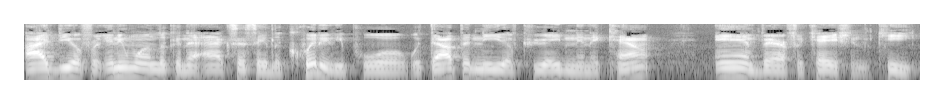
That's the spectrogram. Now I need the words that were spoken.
Ideal for anyone looking to access a liquidity pool without the need of creating an account and verification key.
